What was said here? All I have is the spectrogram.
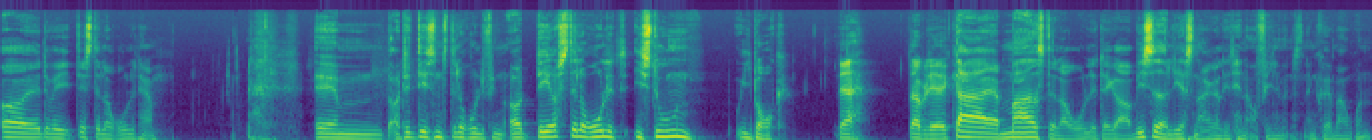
Og øh, det, ved, det er stille og roligt her. øhm, og det, det er sådan en stille og roligt film. Og det er også stille og roligt i stuen i Borg. Ja, der bliver ikke. Der er meget stille og roligt, ikke? og vi sidder lige og snakker lidt hen over filmen, så den kører i baggrunden.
